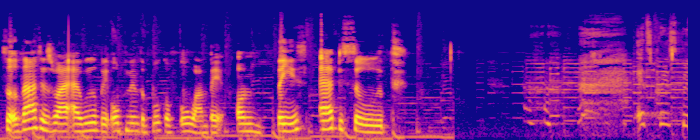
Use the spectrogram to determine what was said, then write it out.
So that is why I will be opening the book of Owambe on this episode. it's crispy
